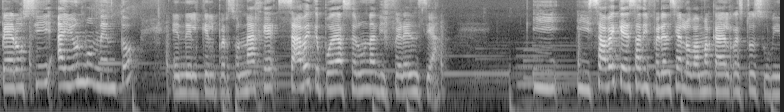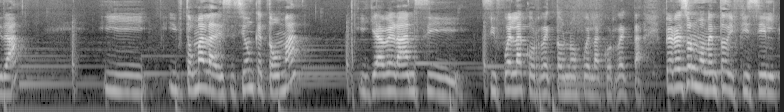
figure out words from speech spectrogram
pero sí hay un momento en el que el personaje sabe que puede hacer una diferencia y, sabe que esa diferencia lo va a marcar el resto de su vida y, toma la decisión que toma y ya verán si, si fue la correcta o no fue la correcta. Pero es un momento difícil,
